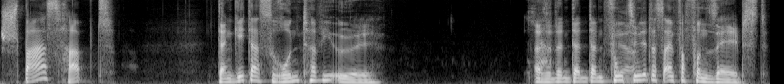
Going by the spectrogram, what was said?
Spaß habt, dann geht das runter wie Öl. Also dann, dann, dann funktioniert das einfach von selbst.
